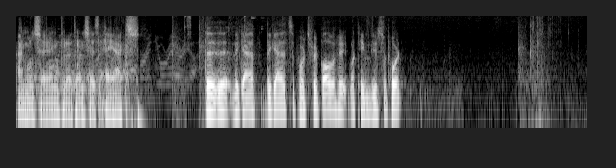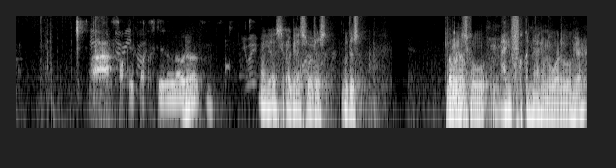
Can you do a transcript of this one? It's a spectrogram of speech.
I'm gonna say I'm gonna put it out there and say it's Ajax. Are in your area. The, the the guy the guy that supports football. Who, what team do you support? Ah, fuck it, fuck stealing loadout. I guess. I guess we'll just we'll just No, we'll just go. I don't fucking I don't know where to go here.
